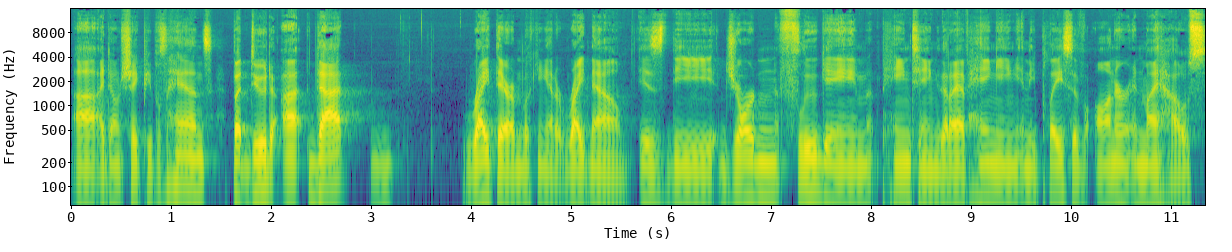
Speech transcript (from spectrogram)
uh, I don't shake people's hands. But dude, uh, that right there, I'm looking at it right now, is the Jordan flu game painting that I have hanging in the place of honor in my house.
